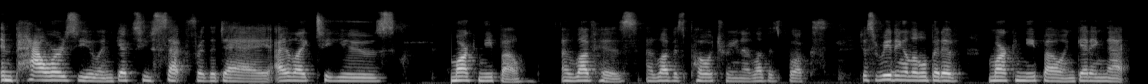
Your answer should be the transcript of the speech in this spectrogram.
empowers you and gets you set for the day. I like to use mark nepo. I love his i love his poetry and i love his books. Just reading a little bit of mark nepo and getting that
